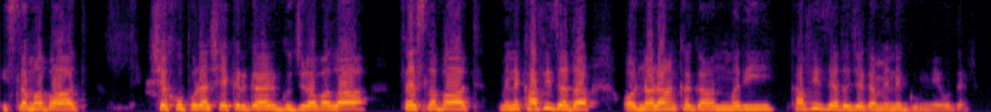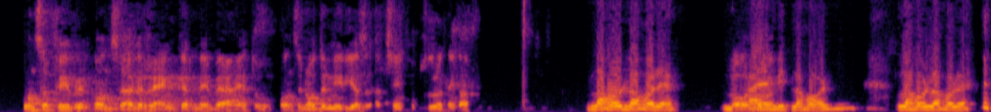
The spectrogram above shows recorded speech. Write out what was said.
इस्लामाबाद शेखुपुरा शेखरगढ़ गुजरावाला फैसलाबाद मैंने काफ़ी ज़्यादा और नारायण गान मरी काफ़ी ज़्यादा जगह मैंने घूमी उधर। कौन सा फेवरेट कौन सा अगर रैंक करने पे आए तो कौन से नॉर्दर्न एरियाज़ अच्छे हैं खूबसूरत है काफ़ी? लाहौर लाहौर है। Lahore I am with Lahore. Lahore Lahore है।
